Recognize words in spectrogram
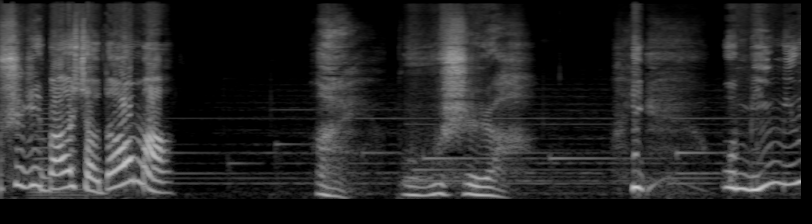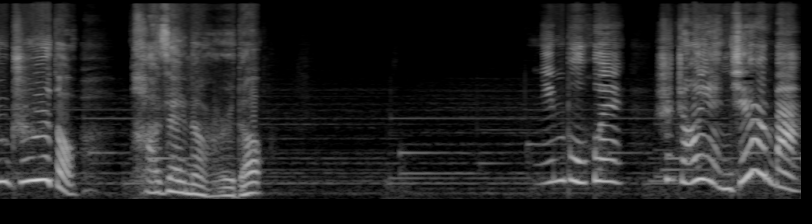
是这把小刀吗？哎，不是啊！嘿，我明明知道它在哪儿的。您不会是找眼镜吧？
